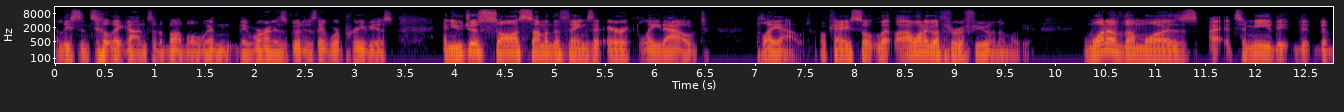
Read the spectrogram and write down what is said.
at least until they got into the bubble when they weren't as good as they were previous and you just saw some of the things that Eric laid out play out. Okay, so let, I want to go through a few of them with you. One of them was, uh, to me, the, the, the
